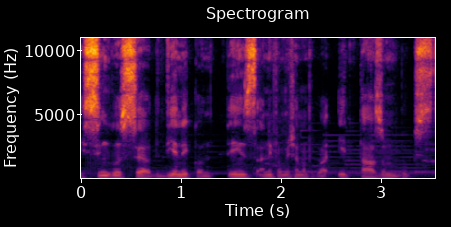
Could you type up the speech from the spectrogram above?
A single cell, the DNA contains an information of about 8,000 books.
